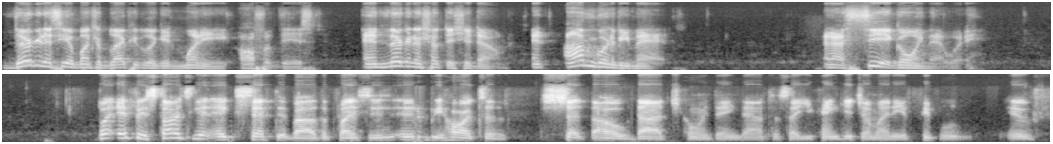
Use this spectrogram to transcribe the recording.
They're going to see a bunch of black people are getting money off of this and they're going to shut this shit down. And I'm going to be mad. And I see it going that way. But if it starts getting accepted by other places, it'll be hard to shut the whole Dogecoin thing down to say you can't get your money. If people, if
